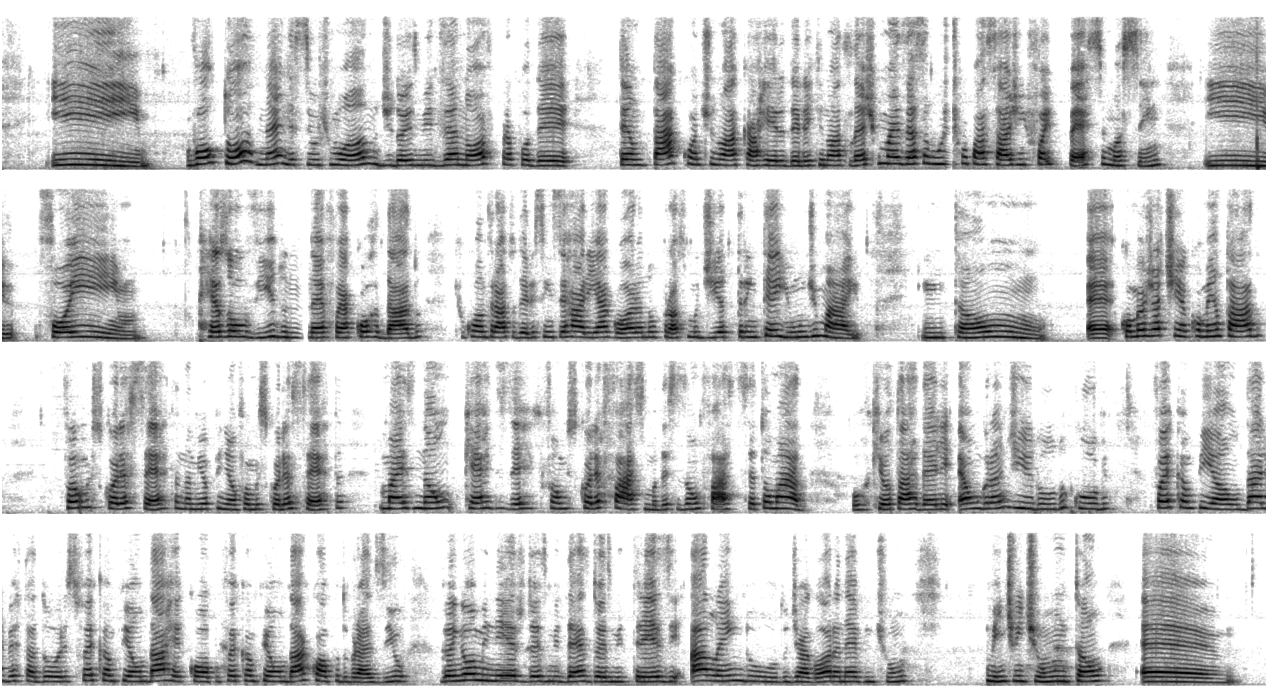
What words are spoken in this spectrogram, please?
E voltou, né, nesse último ano de 2019 para poder tentar continuar a carreira dele aqui no Atlético, mas essa última passagem foi péssima, assim, e foi resolvido, né, foi acordado que o contrato dele se encerraria agora no próximo dia 31 de maio. Então, é, como eu já tinha comentado, foi uma escolha certa, na minha opinião, foi uma escolha certa, mas não quer dizer que foi uma escolha fácil, uma decisão fácil de ser tomada, porque o Tardelli é um grande ídolo do clube, foi campeão da Libertadores, foi campeão da Recopa, foi campeão da Copa do Brasil, ganhou o Mineiro de 2010, 2013, além do, do de agora, né, 21, 2021. Então, é,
